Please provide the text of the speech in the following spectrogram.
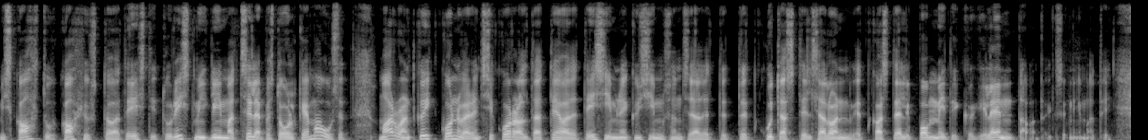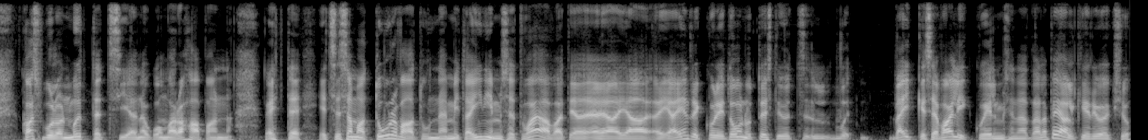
mis kahtu, kahjustavad Eesti turismikliimat, sellepärast olgem ausad, ma arvan, et kõik konverentsi korraldajad teavad, et esimene küsimus on seal, et, et, et kuidas teil seal on, et kas teil pommid ikkagi lendavad, eks ju niimoodi. kas mul on mõtet siia nagu oma raha panna, et, et seesama turvatunne, mida inimesed vajavad ja, ja, ja, ja Hendrik oli toonud tõesti, väikese valiku eelmise nädala pealkirju, eks ju.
